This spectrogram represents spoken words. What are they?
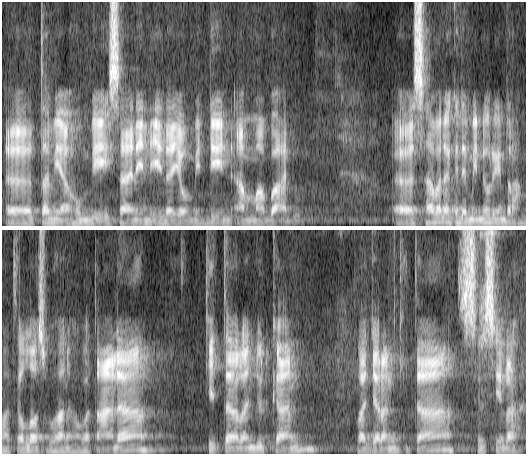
uh, tabi'ahum bi ihsanin ila yaumiddin amma ba'du. Uh, sahabat Akademi Nur yang dirahmati Allah Subhanahu wa taala, kita lanjutkan pelajaran kita silsilah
